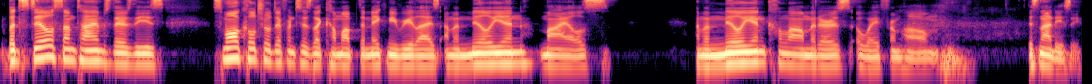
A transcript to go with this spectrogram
But still, sometimes there's these small cultural differences that come up that make me realize I'm a million miles, I'm a million kilometers away from home. It's not easy.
